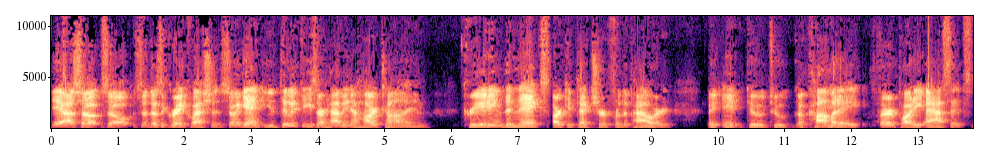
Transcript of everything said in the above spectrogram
Yeah, so so so that's a great question. So again, utilities are having a hard time creating the next architecture for the power eh, eh, to to accommodate third party assets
